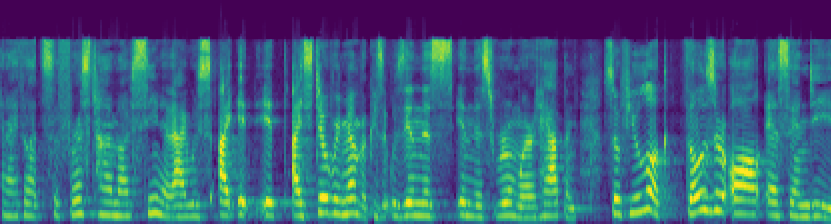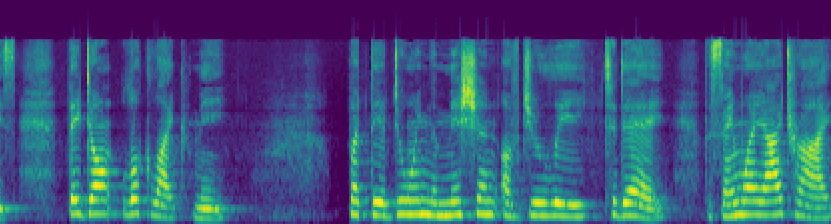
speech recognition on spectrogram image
and I thought, it's the first time I've seen it. I was, I, it, it, I still remember, because it was in this, in this room where it happened. So if you look, those are all SNDs. They don't look like me, but they're doing the mission of Julie today, the same way I try.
